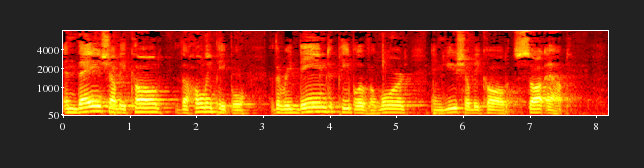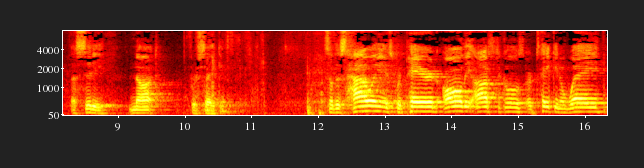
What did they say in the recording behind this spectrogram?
And they shall be called the holy people, the redeemed people of the Lord, and you shall be called sought out, a city not forsaken. So this highway is prepared, all the obstacles are taken away,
